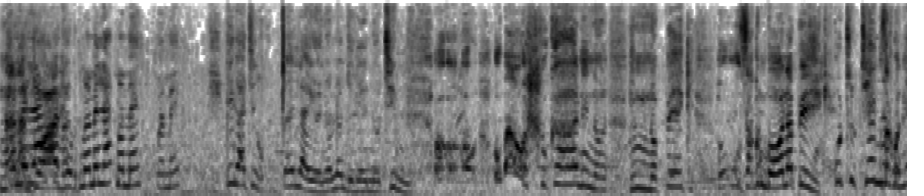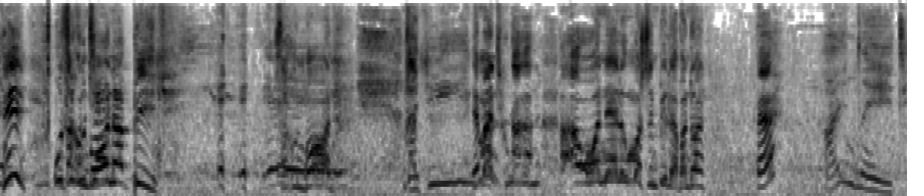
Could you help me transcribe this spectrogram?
nala ntwana mamela mamela mamela ingathi ngikuxela yona loo nto leyo nothi mna uba ohlukani nopeki uza kundibona pinki uthi utheni uza kundibona pinki sakunibona emandi awonele umosha impilo yabantwana um hayi ncedi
